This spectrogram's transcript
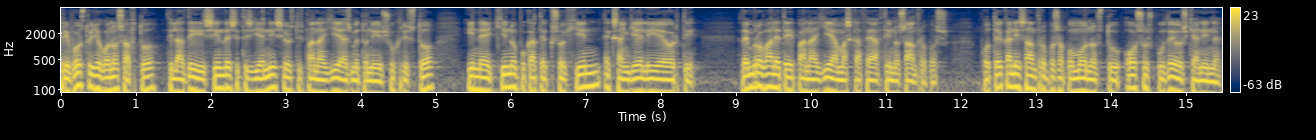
Ακριβώς το γεγονός αυτό, δηλαδή η σύνδεση της γεννήσεως της Παναγίας με τον Ιησού Χριστό, είναι εκείνο που κατεξοχήν εξαγγέλει η εορτή. Δεν προβάλλεται η Παναγία μας καθεαυτήν ως άνθρωπος. Ποτέ κανείς άνθρωπος από μόνος του, όσος σπουδαίος κι αν είναι,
